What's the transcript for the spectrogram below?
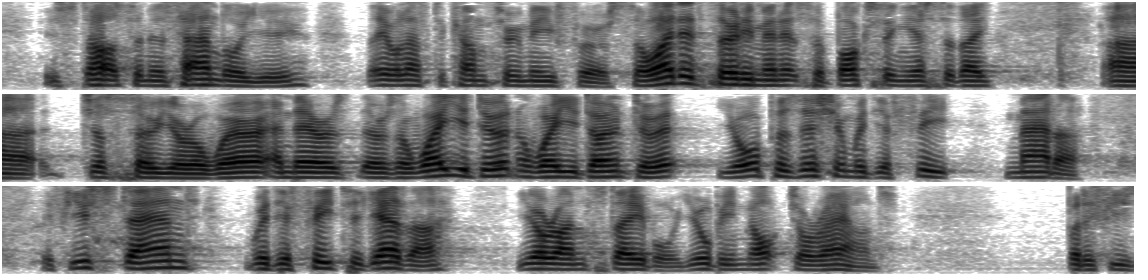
who starts to mishandle you, they will have to come through me first. So I did 30 minutes of boxing yesterday, uh, just so you're aware. And there's, there's a way you do it and a way you don't do it. Your position with your feet matter. If you stand with your feet together, you're unstable. You'll be knocked around. But if you,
